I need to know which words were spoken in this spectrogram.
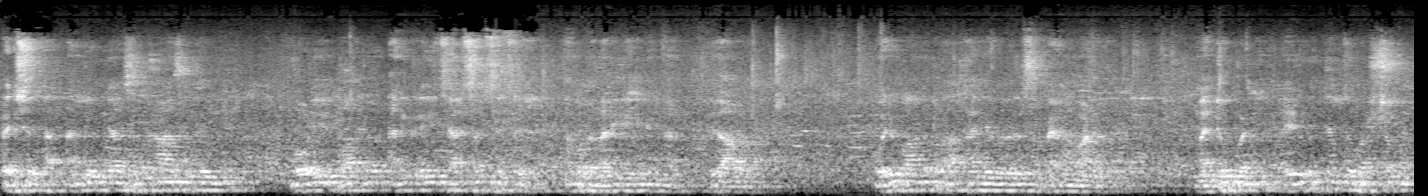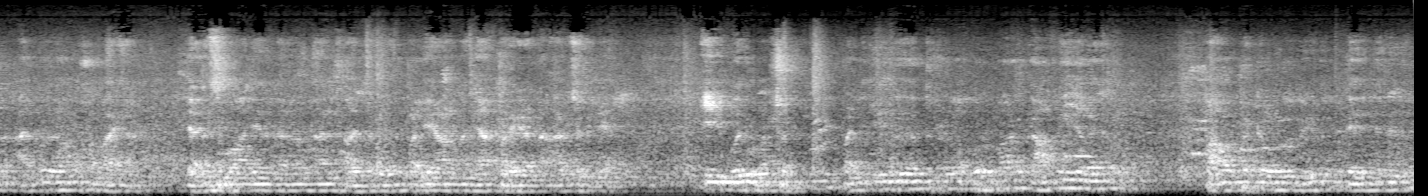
പരിശുദ്ധ അല്ലുങ്ക സിംഹാസനത്തിൽ ബോഡി പാദങ്ങൾ അനുഗ്രഹിച്ച ആശംസിച്ച് നമുക്ക് നൽകിയിരിക്കുന്ന പിതാവ്. ഒരുപാട് പ്രാധാന്യമുള്ള ഒരു സമ്മേളനമാണ്. മറ്റു പണി എഴുപത്തഞ്ച് വർഷം കൊണ്ട് അത്ഭുതാമുഖമായ ജനസ്വാധീനം നിലനിർത്താൻ സാധിച്ചത് പള്ളിയാണെന്ന് ഞാൻ പറയേണ്ട ആവശ്യമില്ല. ഈ ഒരു വർഷം പള്ളി ജീവിതത്തിലുള്ള ഒരുപാട് കാർമ്മികതകൾ പാവപ്പെട്ടവർക്ക് വീട് തരുന്നതിന്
